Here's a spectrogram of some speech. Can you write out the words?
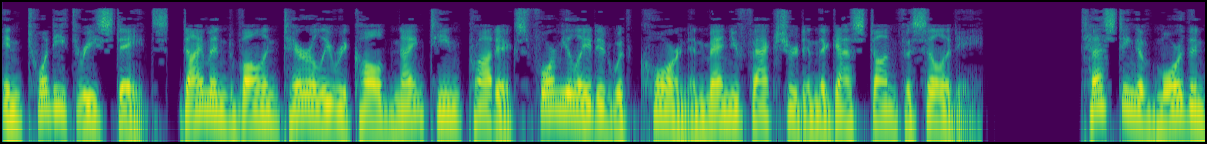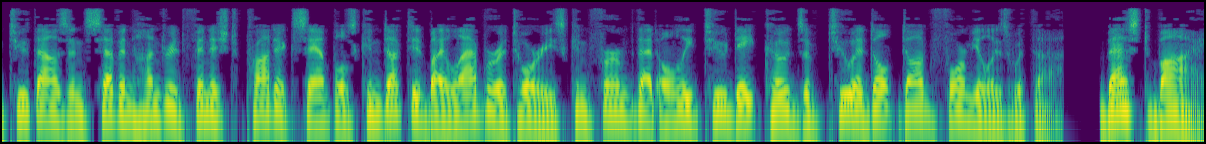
In 23 states, Diamond voluntarily recalled 19 products formulated with corn and manufactured in the Gaston facility. Testing of more than 2,700 finished product samples conducted by laboratories confirmed that only two date codes of two adult dog formulas with the best buy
